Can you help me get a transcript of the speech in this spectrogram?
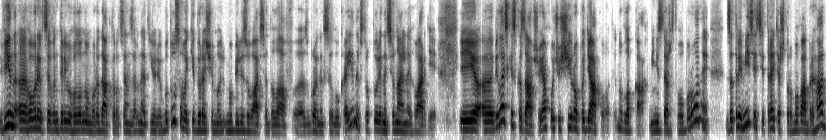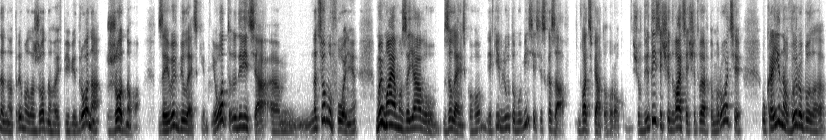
Він е, говорив це в інтерв'ю головному редактору Цензорнет Юрію Бутусову, який, до речі, мобілізувався до лав е, Збройних сил України в структурі Національної гвардії. І е, Білецький сказав, що я хочу щиро подякувати ну в лапках Міністерству оборони за три місяці. Третя штурмова бригада не отримала жодного fpv дрона жодного заявив Білецький. І от дивіться ем, на цьому фоні ми маємо заяву Зеленського, який в лютому місяці сказав 25-го року, що в 2024 році Україна виробила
